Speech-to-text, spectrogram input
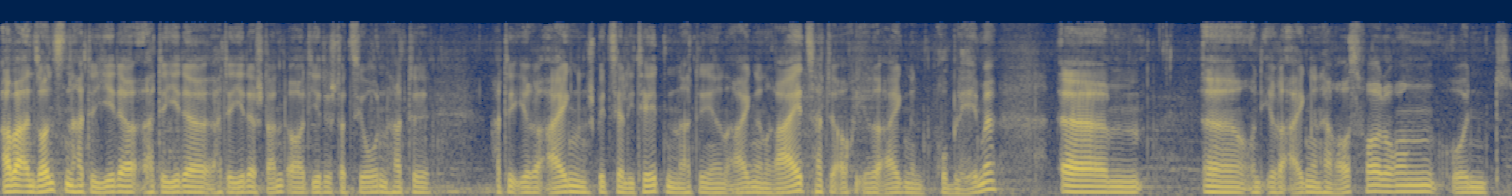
Aber ansonsten hatte jeder, hatte jeder, hatte jeder Standort, jede Station hatte, hatte ihre eigenen Spezialitäten, hatte ihren eigenen Reiz, hatte auch ihre eigenen Probleme. Ähm, äh, und ihre eigenen Herausforderungen. Und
